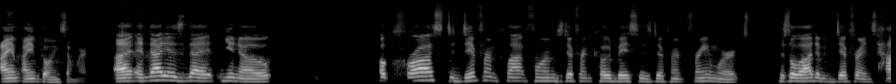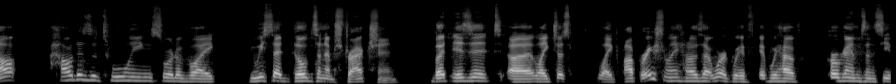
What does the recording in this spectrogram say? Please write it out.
I am I am going somewhere, uh, and that is that you know across different platforms, different code bases, different frameworks, there's a lot of difference. How how does the tooling sort of like we said builds an abstraction but is it uh, like just like operationally, how does that work? If, if we have programs in C++,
